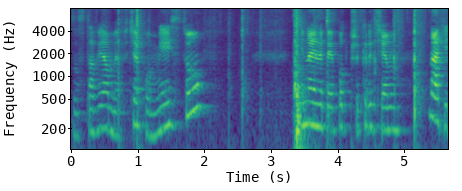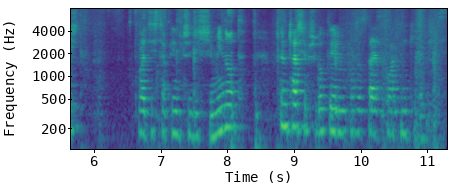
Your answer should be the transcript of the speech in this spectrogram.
zostawiamy w ciepłym miejscu i najlepiej pod przykryciem na jakieś 25-30 minut. W tym czasie przygotujemy pozostałe składniki do pizzy.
